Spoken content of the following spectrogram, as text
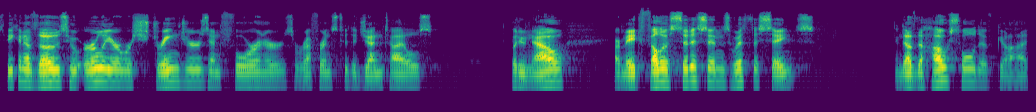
speaking of those who earlier were strangers and foreigners, a reference to the Gentiles, but who now are made fellow citizens with the saints and of the household of God.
